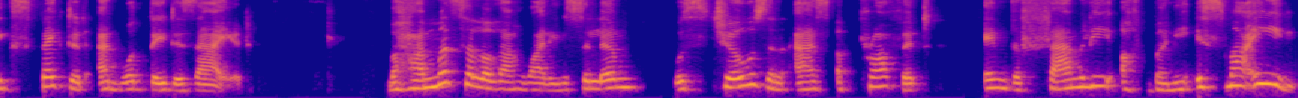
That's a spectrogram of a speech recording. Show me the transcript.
expected and what they desired. Muhammad ﷺ was chosen as a prophet in the family of Bani Ismail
